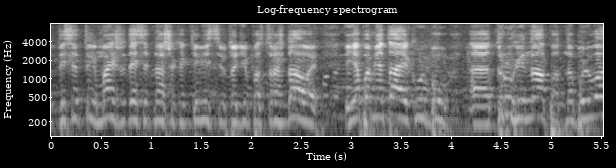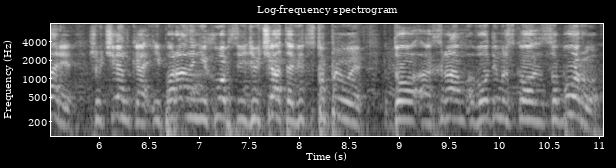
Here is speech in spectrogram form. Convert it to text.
10, майже 10 наших активістів тоді постраждали. І я пам'ятаю, коли був е, другий напад на бульварі Шевченка, і поранені хлопці і дівчата відступили до е, храм Володимирського собору.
